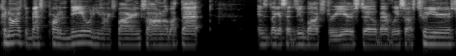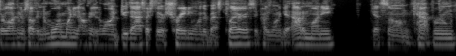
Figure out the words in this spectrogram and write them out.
Kennard's the best part of the deal, and he's on expiring, so I don't know about that. And like I said, Zubac three years still. Beverley still has two years. They're locking themselves into more money. I don't think they want to do that, especially if they're trading one of their best players. They probably want to get out of money, get some cap room.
